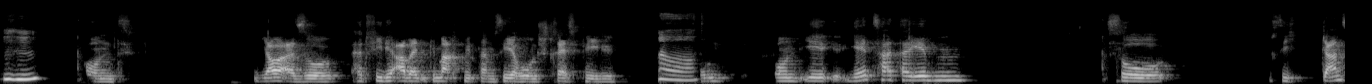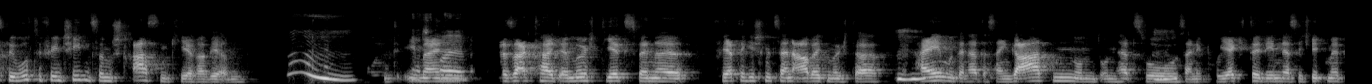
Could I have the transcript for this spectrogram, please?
Mhm. Und ja, also hat viele Arbeit gemacht mit einem sehr hohen Stresspegel. Oh. Und, und jetzt hat er eben so sich ganz bewusst dafür entschieden, zum Straßenkehrer werden. Hm. Und ich ja, meine, er sagt halt, er möchte jetzt, wenn er fertig ist mit seiner Arbeit, möchte er mhm. heim und dann hat er seinen Garten und, und hat so mhm. seine Projekte, denen er sich widmet.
